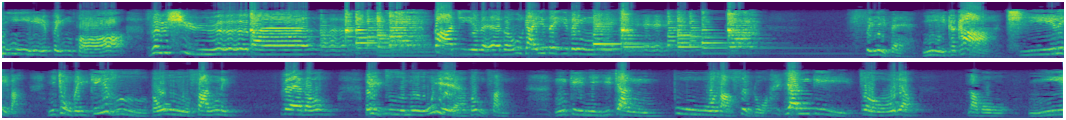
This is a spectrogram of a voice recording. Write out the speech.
你兵法如血般，大街外头该得兵。谁来办？你看看起来吧，你准备给是动伤的，外头被子木也动伤。我给你一张不杀手镯，应该走了。那么。你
